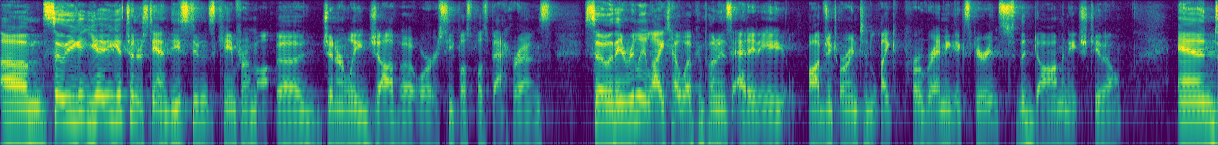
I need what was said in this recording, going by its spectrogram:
Um, so you, you, have to understand, these students came from uh, generally Java or C++ backgrounds. So they really liked how Web Components added a object-oriented like programming experience to the DOM and HTML. And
